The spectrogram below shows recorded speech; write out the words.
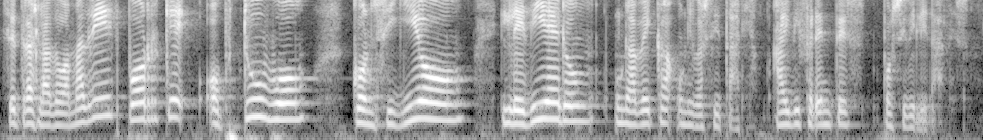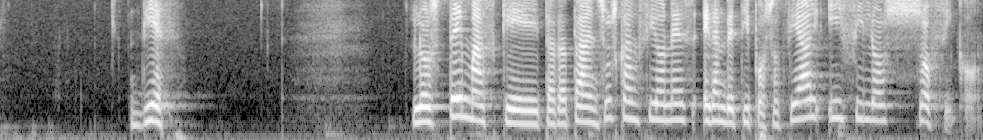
Se trasladó a Madrid porque obtuvo, consiguió, le dieron una beca universitaria. Hay diferentes posibilidades. 10. Los temas que Tatatá en sus canciones eran de tipo social y filosófico.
